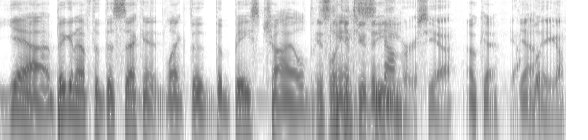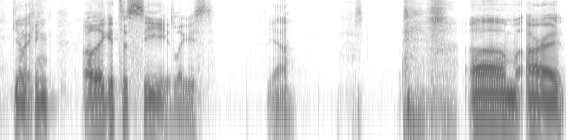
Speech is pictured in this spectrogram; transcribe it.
Yeah, big enough that the second, like the the base child, is looking can't through see. the numbers. Yeah. Okay. Yeah, Yeah. there you go. Gimmick. Looking, well, they get to see at least. Yeah. um. All right.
